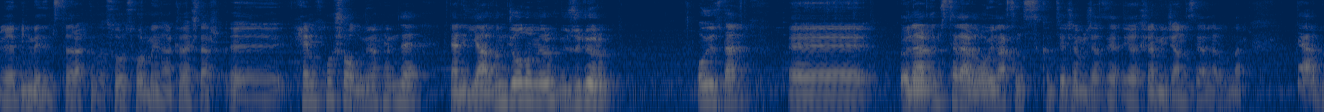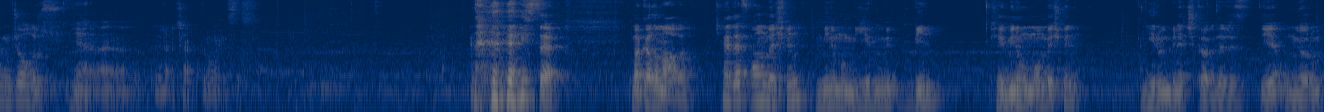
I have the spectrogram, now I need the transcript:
e, bilmediğim siteler hakkında soru sormayın arkadaşlar. E, hem hoş olmuyor hem de yani yardımcı olamıyorum, üzülüyorum. O yüzden e, önerdiğim sitelerde oynarsanız sıkıntı yaşamayacağız, yaşamayacağınız yerler bunlar. Yardımcı oluruz. Yani çaktırmayın siz. işte. Bakalım abi. Hedef 15.000, minimum 20.000, şey minimum 15.000, 20.000'e çıkabiliriz diye umuyorum.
